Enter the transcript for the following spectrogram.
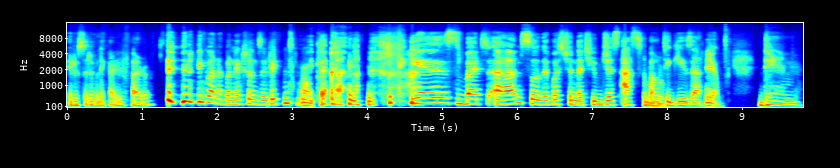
it was sort of like a referral. Nilikuwa na connections with it. Okay. yes, but um, so the question that you've just asked about Igiza. yeah Damn.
